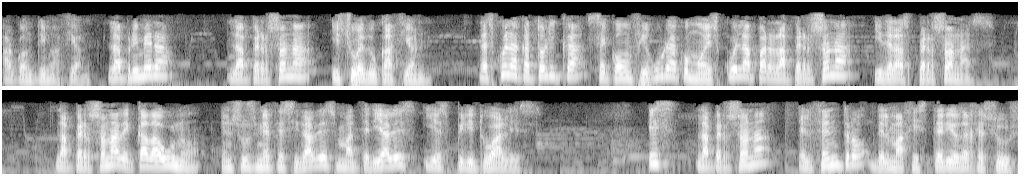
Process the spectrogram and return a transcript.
a continuación. La primera, la persona y su educación. La escuela católica se configura como escuela para la persona y de las personas. La persona de cada uno en sus necesidades materiales y espirituales. Es la persona el centro del magisterio de Jesús.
